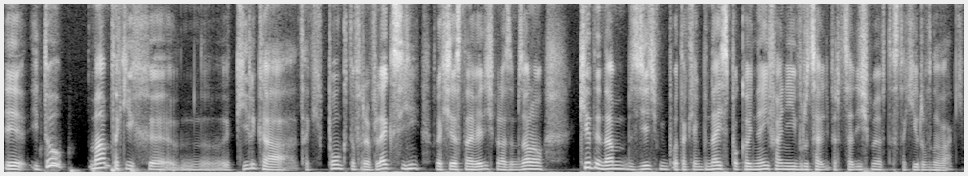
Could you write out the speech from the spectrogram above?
I, i tu mam takich kilka takich punktów refleksji, jak się zastanawialiśmy razem z Olą, kiedy nam z dziećmi było tak jakby najspokojniej, najfajniej wracali, wracaliśmy w to z takiej równowagi.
